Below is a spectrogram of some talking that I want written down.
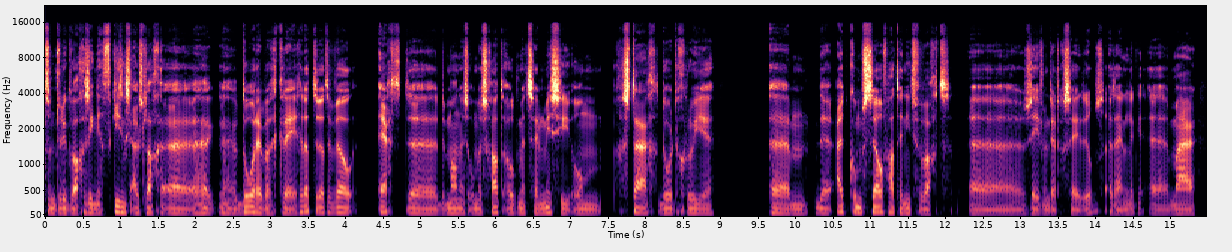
we natuurlijk wel gezien de verkiezingsuitslag uh, uh, door hebben gekregen, dat, dat er wel echt de, de man is onderschat, ook met zijn missie om gestaag door te groeien. Um, de uitkomst zelf had hij niet verwacht, uh, 37 zetels uiteindelijk, maar...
